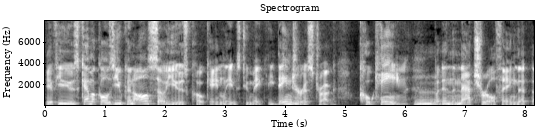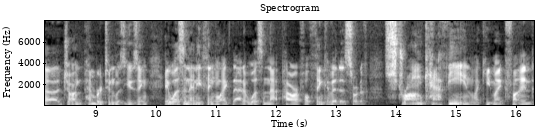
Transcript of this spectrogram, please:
if you use chemicals, you can also use cocaine leaves to make the dangerous drug cocaine. But in the natural thing that uh, John Pemberton was using, it wasn't anything like that. It wasn't that powerful. Think of it as sort of strong caffeine, like you might find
